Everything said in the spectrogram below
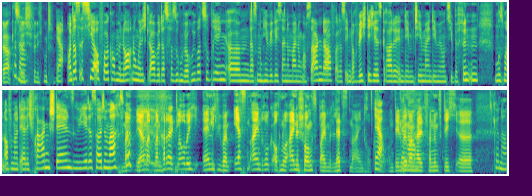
Ja, das Genau. finde ich, find ich gut. Ja, und das ist hier auch vollkommen in Ordnung und ich glaube, das versuchen wir auch rüberzubringen, ähm, dass man hier wirklich seine Meinung auch sagen darf, weil das eben auch wichtig ist, gerade in dem Thema, in dem wir uns hier befinden, muss man offen und ehrlich Fragen stellen, so wie ihr das heute macht. Man, ja, man, man hat halt, glaube ich, ähnlich wie beim ersten Eindruck auch nur eine Chance beim letzten Eindruck. Ja, so. Und den will genau. man halt vernünftig äh, Genau.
